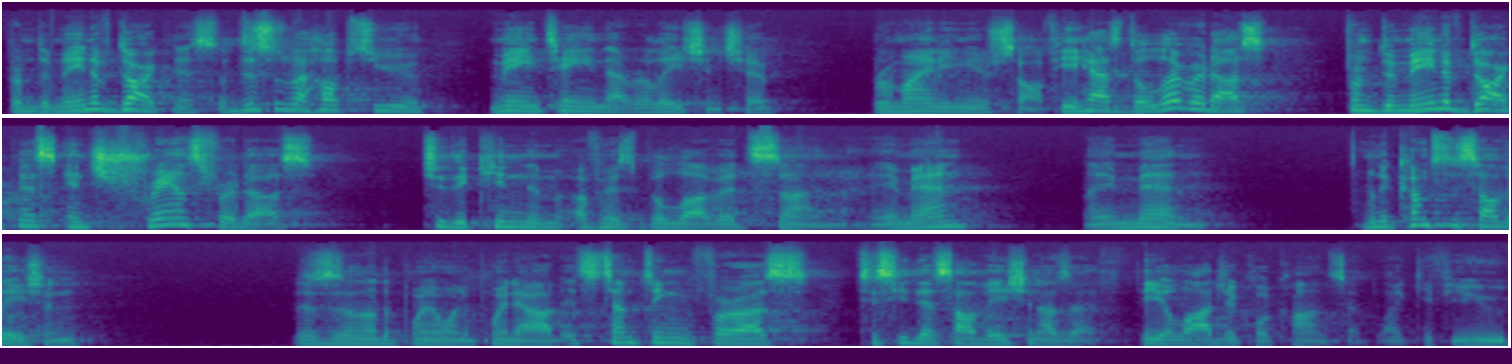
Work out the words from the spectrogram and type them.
from the domain of darkness. So this is what helps you maintain that relationship, reminding yourself. He has delivered us from domain of darkness and transferred us to the kingdom of his beloved Son. Amen? Amen. When it comes to salvation, this is another point I want to point out. It's tempting for us to see that salvation as a theological concept. Like if you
